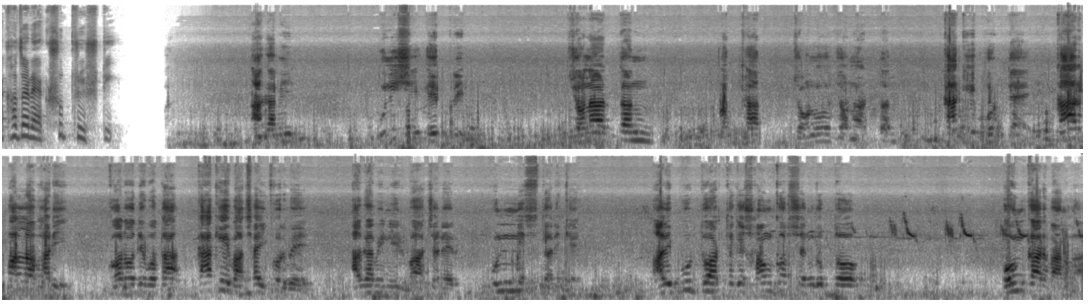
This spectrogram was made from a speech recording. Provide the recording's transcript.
এক হাজার একশো ত্রিশটি। আগামী উনিশে এপ্রিল জনার্দন অর্থাৎ জন জনার্দন কাকে ভোট দেয়? কার পাল্লা ভারী? গণদেবতা কাকে বাছাই করবে আগামী নির্বাচনের উনিশ তারিখে? আলিপুরদুয়ার থেকে শঙ্কর সেনগুপ্ত ওমকার বাংলা।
